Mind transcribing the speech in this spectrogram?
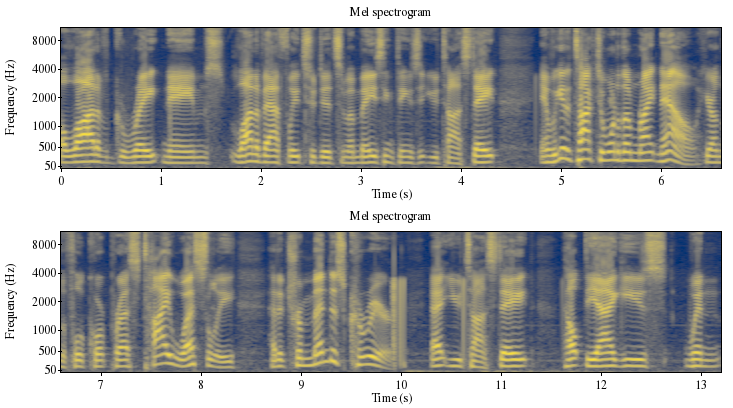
A lot of great names, a lot of athletes who did some amazing things at Utah State. And we get to talk to one of them right now here on the Full Court Press. Tai Wesley had a tremendous career at Utah State, helped the Aggies win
